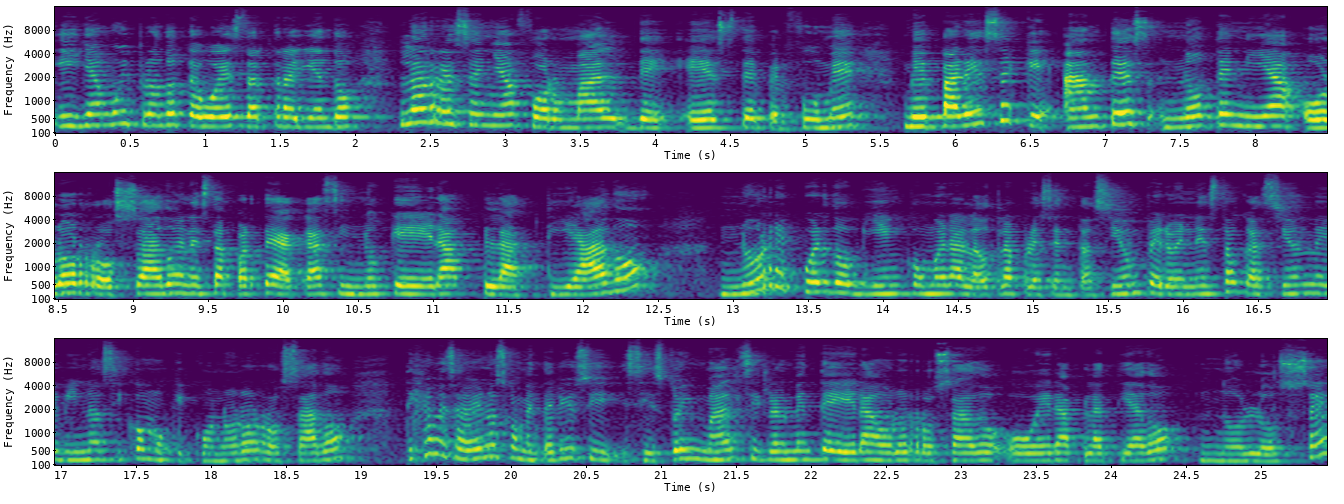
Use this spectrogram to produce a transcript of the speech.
y ya muy pronto te voy a estar trayendo la reseña formal de este perfume. Me parece que antes no tenía oro rosado en esta parte de acá, sino que era plateado no recuerdo bien cómo era la otra presentación, pero en esta ocasión me vino así como que con oro rosado. Déjame saber en los comentarios si, estoy mal, si realmente era oro rosado o era plateado, no lo sé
